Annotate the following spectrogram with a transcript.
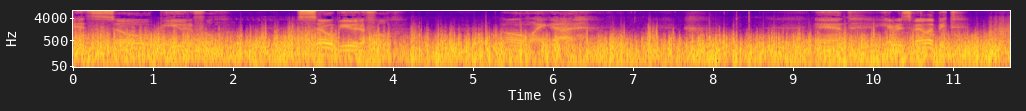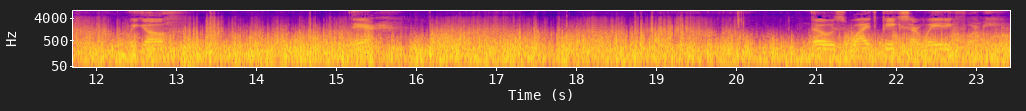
It's so beautiful. Beautiful. Oh my god. And here is Velebit. We go there. Those white peaks are waiting for me.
